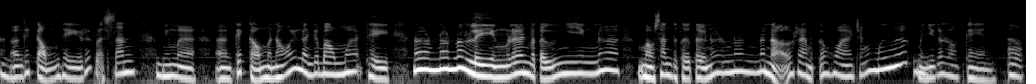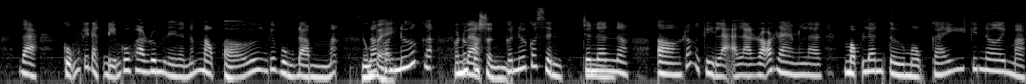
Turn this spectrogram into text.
ừ. à, cái cọng thì rất là xanh ừ. nhưng mà à, cái cọng mà nói lên cái bông á thì nó nó nó liền lên và tự nhiên nó màu xanh từ từ từ nó nó nó nở ra một cái hoa trắng mướt ừ. mà như cái loa kèn à, và cũng cái đặc điểm của hoa rum này là nó mọc ở cái vùng đầm á Đúng nó vậy. có nước á có nước có sình có nước có sình cho ừ. nên uh, rất là kỳ lạ là rõ ràng là mọc lên từ một cái cái nơi mà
